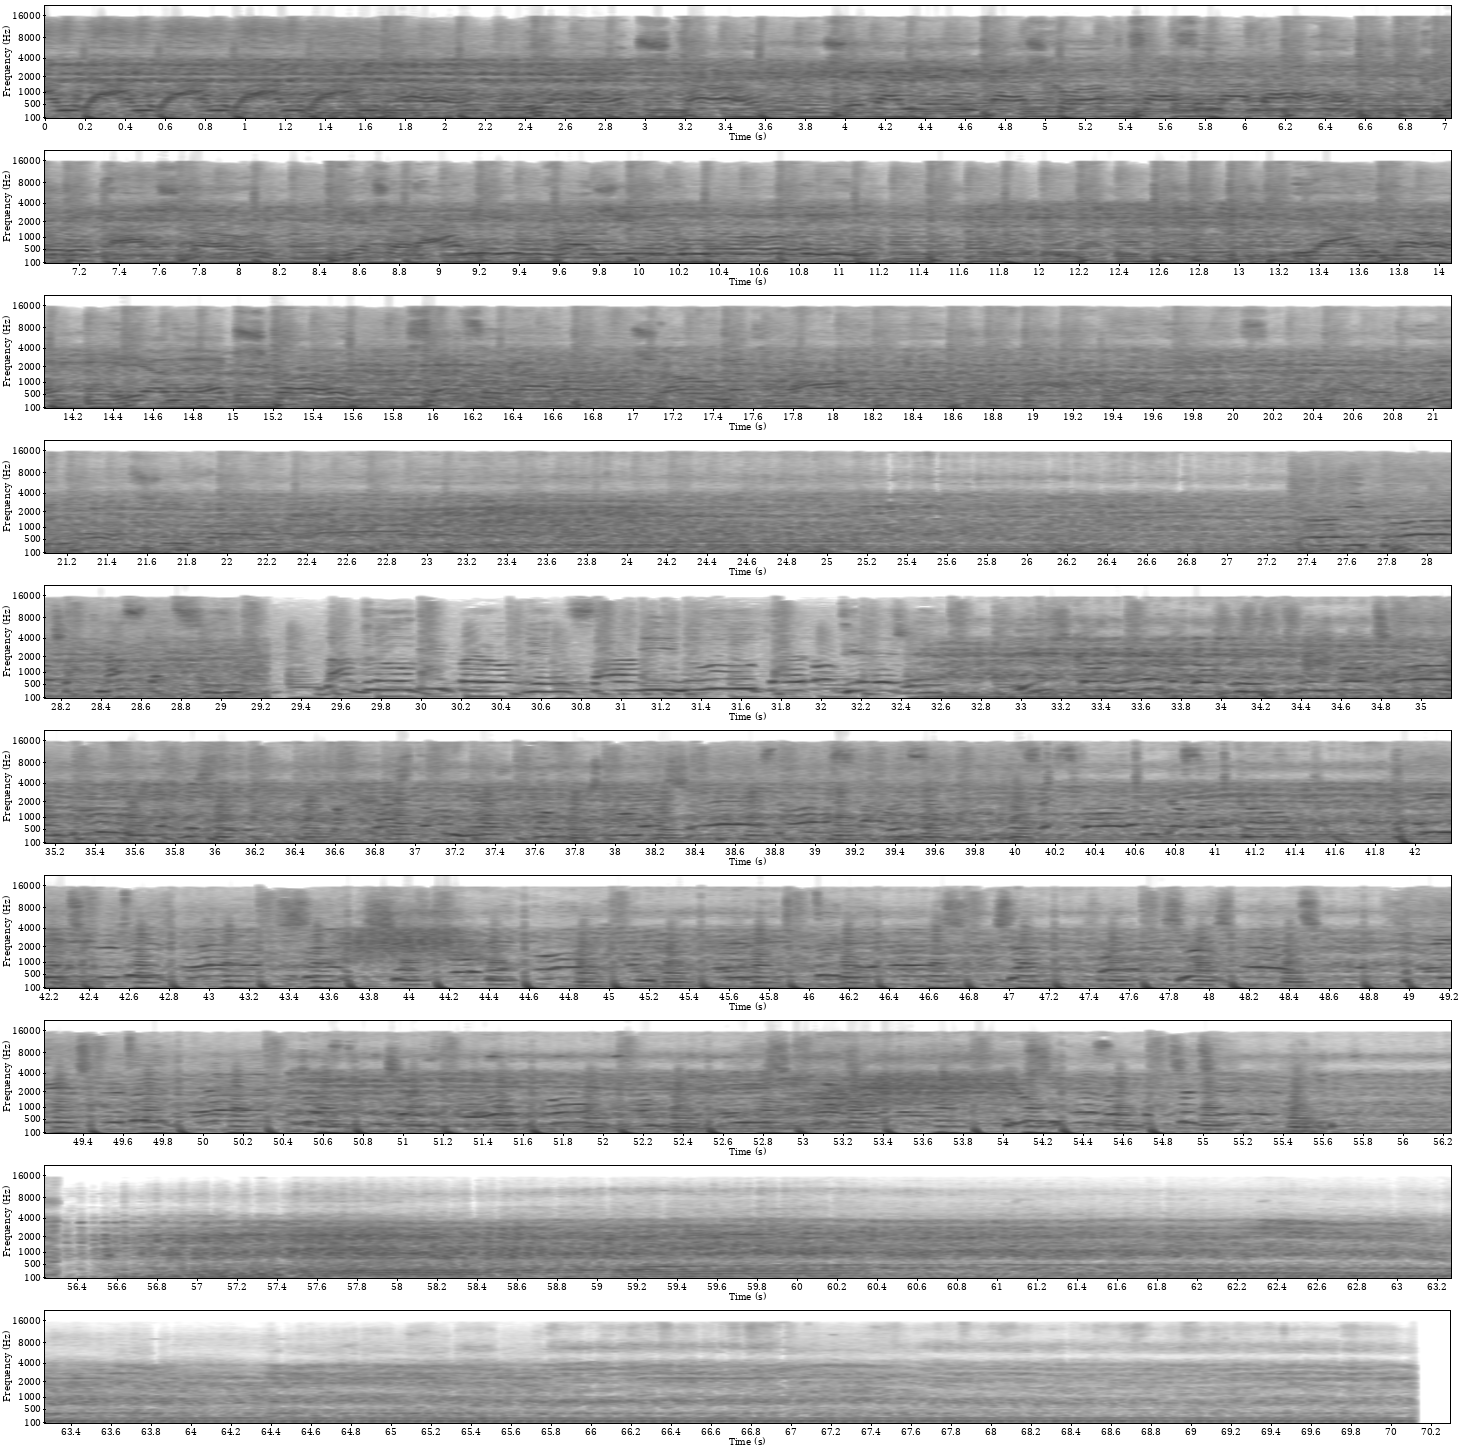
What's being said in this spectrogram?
Jan, Jan, Jan, Jan, Janko, Janeczko Czy pamiętasz chłopca z lata, który paczką wieczorami woził gnój? Janko, Janeczko, sercu rana ciągle trwa Chłopiec na reginie cicho Stoi pociąg na stacji Peronie za minutę odjedzie Już go nie dogodzę w tym pociągu Jedzie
